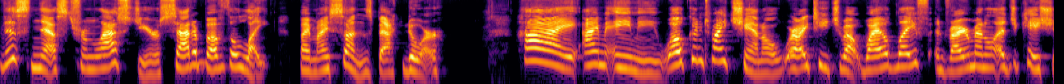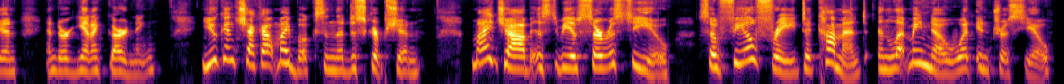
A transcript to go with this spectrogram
This nest from last year sat above the light by my son's back door. Hi, I'm Amy. Welcome to my channel where I teach about wildlife, environmental education, and organic gardening. You can check out my books in the description. My job is to be of service to you, so feel free to comment and let me know what interests you.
